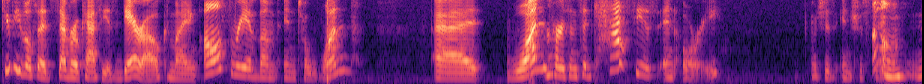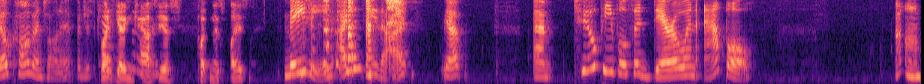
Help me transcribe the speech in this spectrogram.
two people said Sevro Cassius Darrow, combining all three of them into one. Uh, one person said Cassius and Ori, which is interesting. Oh. No comment on it, but just Cassius like getting and Ori. Cassius put in his place. Maybe I can see that. Yep. Um, two people said Darrow and Apple. Oh.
